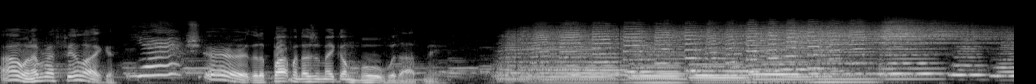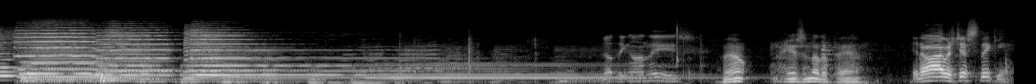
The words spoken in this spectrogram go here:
Oh, whenever I feel like it. Yeah? Sure, the department doesn't make a move without me. Nothing on these. well, here's another pair. You know, I was just thinking.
